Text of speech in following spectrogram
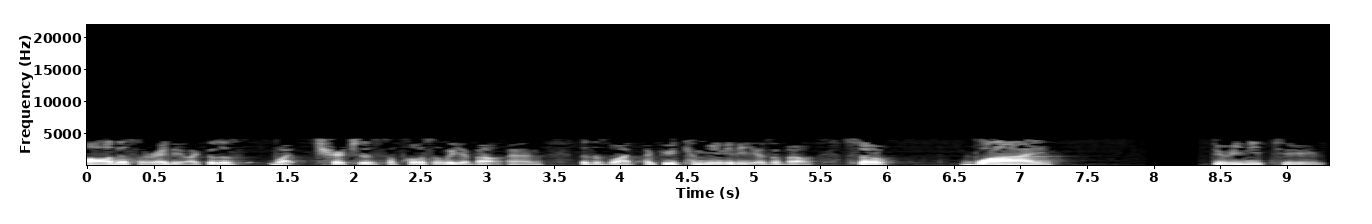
all this already. Like, this is what church is supposedly about, and this is what a good community is about. So, why do we need to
